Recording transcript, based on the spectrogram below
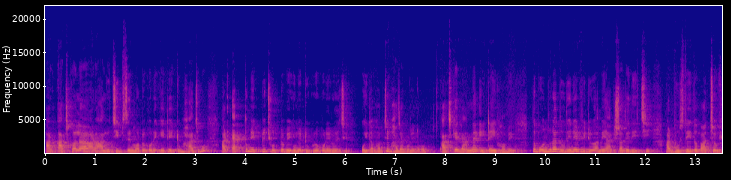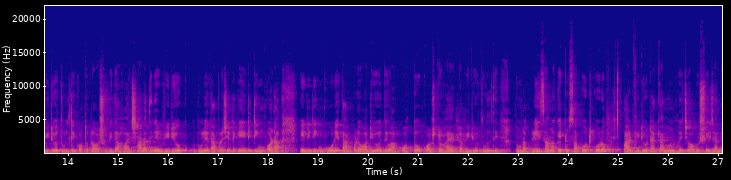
আর কাঁচকলা আর আলু চিপসের মতো করে কেটে একটু ভাজবো। আর একদম একটু ছোট্ট বেগুনের টুকরো পড়ে রয়েছে। ওইটা ভাবছি ভাজা করে নেব। আজকের রান্না এটাই হবে। তো বন্ধুরা, দুদিনের ভিডিও আমি একসাথে দিচ্ছি। আর বুঝতেই তো পারছ, ভিডিও তুলতে কতটা অসুবিধা হয় সারা দিনের ভিডিও তুলে তারপরে সেটাকে এডিটিং করা এডিটিং করে তারপরে অডিও দেওয়া, কত কষ্ট হয় একটা ভিডিও তুলতে। তোমরা প্লিজ আমাকে একটু সাপোর্ট করো, আর ভিডিওটা কেমন হয়েছে অবশ্যই জানো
